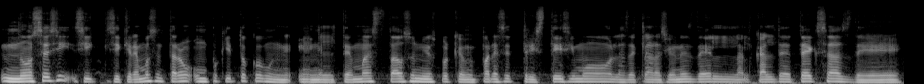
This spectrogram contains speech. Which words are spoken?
no sé si, si, si, queremos entrar un poquito con, en el tema de Estados Unidos, porque me parece tristísimo las declaraciones del alcalde de Texas, de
